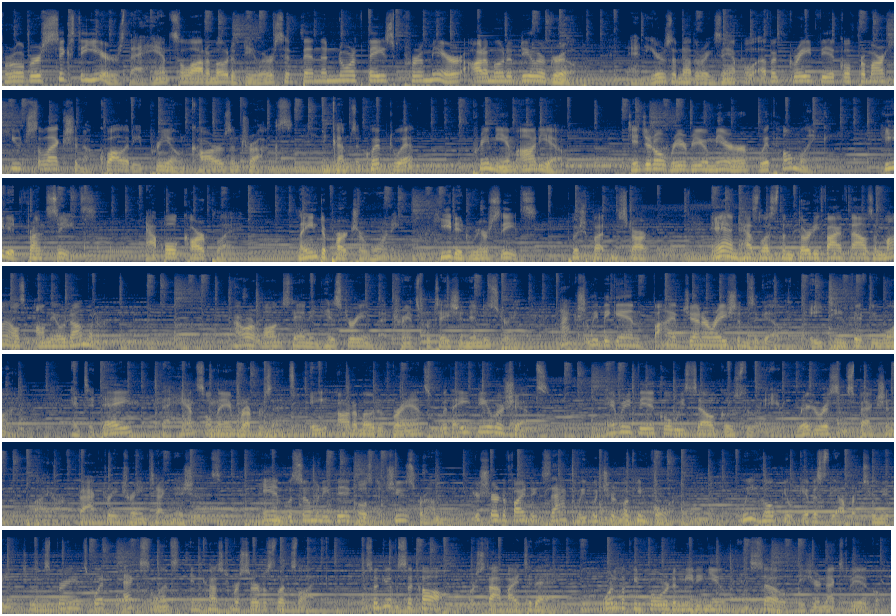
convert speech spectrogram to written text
For over 60 years, the Hansel Automotive Dealers have been the North Bay's premier automotive dealer group. And here's another example of a great vehicle from our huge selection of quality pre owned cars and trucks. And comes equipped with premium audio, digital rearview mirror with HomeLink, heated front seats, Apple CarPlay, lane departure warning, heated rear seats, push button start, and has less than 35,000 miles on the odometer. Our long-standing history in the transportation industry actually began five generations ago in 1851, and today the Hansel name represents eight automotive brands with eight dealerships. Every vehicle we sell goes through a rigorous inspection by our factory-trained technicians. And with so many vehicles to choose from, you're sure to find exactly what you're looking for. We hope you'll give us the opportunity to experience what excellence in customer service looks like. So give us a call or stop by today. We're looking forward to meeting you, and so is your next vehicle.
